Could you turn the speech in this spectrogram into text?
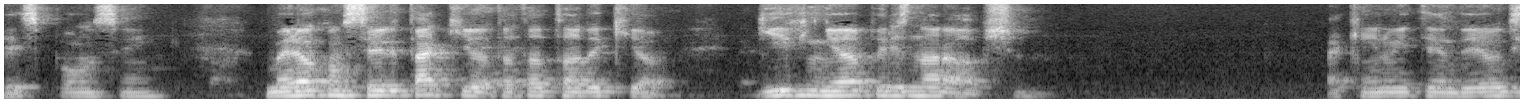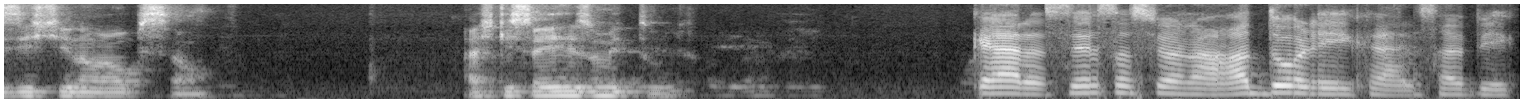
Responsem. O melhor conselho está aqui, ó, tá tatuado aqui, ó. Giving up is not option. Para quem não entendeu, desistir não é opção. Acho que isso aí resume tudo. Cara, sensacional. Adorei, cara, saber.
